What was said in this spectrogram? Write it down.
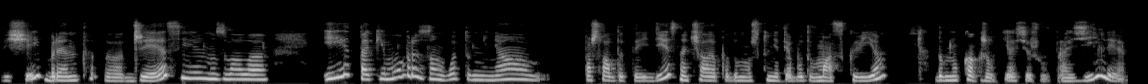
вещей, бренд GS э, я ее назвала. И таким образом вот у меня пошла вот эта идея. Сначала я подумала, что нет, я буду в Москве. Думаю, ну как же, вот я сижу в Бразилии,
